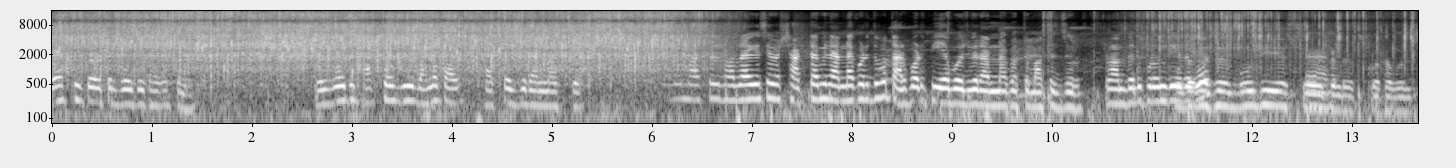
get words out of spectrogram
দেখ কি করে তোর বৌদি থাকে শোনো ওই বৌদি শাক সবজি ভালো খায় শাক সবজি রান্না হচ্ছে মাছের ভালো হয়ে গেছে এবার শাকটা আমি রান্না করে দেবো তারপরে পিয়া বসবে রান্না করতে মাছের ঝোল রান্ধনি ফোড়ন দিয়ে দেবো বৌদি এসছে কথা বলছে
